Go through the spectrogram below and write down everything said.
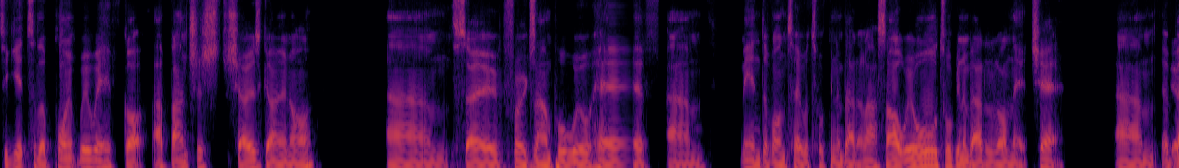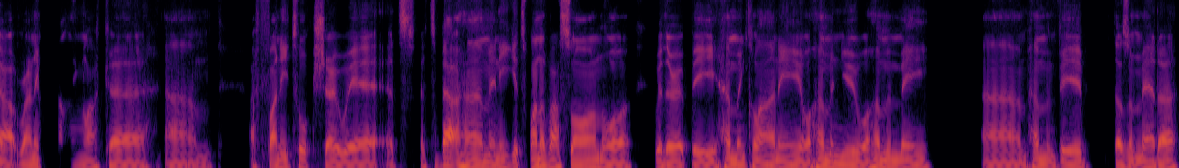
to get to the point where we've got a bunch of shows going on. Um, so for example, we'll have um, me and Dyvontae were talking about it last night. We were all talking about it on that chat um, about running something like a um, a funny talk show where it's it's about him and he gets one of us on, or whether it be him and Kalani, or him and you, or him and me, um, him and Bib, doesn't matter.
